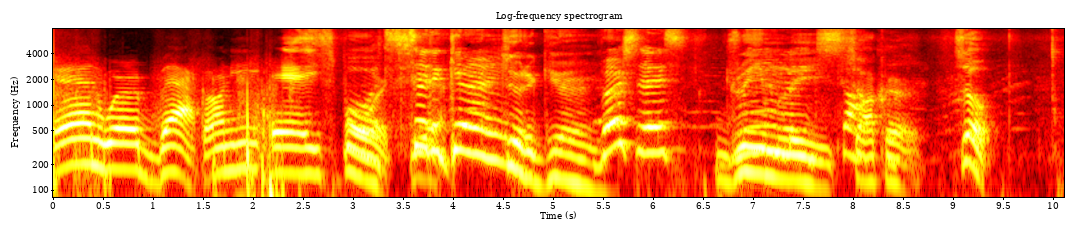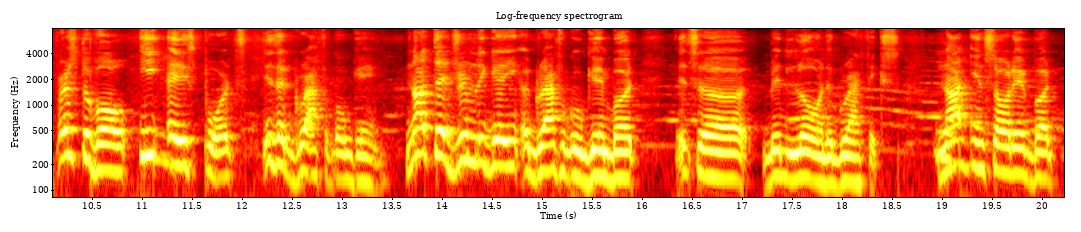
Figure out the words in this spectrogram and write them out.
And we're back on EA Sports. to the game To the game. versus Dream League Soccer. So, first of all, EA Sports is a graphical game. Not that Dream League game a graphical game, but it's a bit low on the graphics. Not insulted, but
